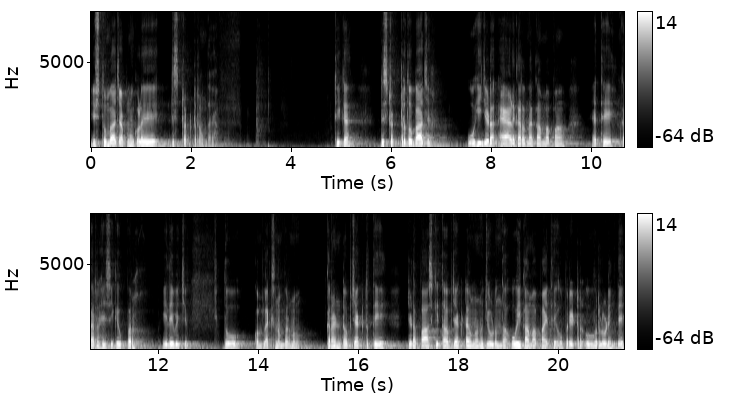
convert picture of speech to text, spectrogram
ਇਸ ਤੋਂ ਬਾਅਦ 'ਚ ਆਪਣੇ ਕੋਲੇ ਡਿਸਟਰਕਟਰ ਆਉਂਦਾ ਹੈ। ਠੀਕ ਹੈ? ਡਿਸਟਰਕਟਰ ਤੋਂ ਬਾਅਦ 'ਚ ਉਹੀ ਜਿਹੜਾ ਐਡ ਕਰਨ ਦਾ ਕੰਮ ਆਪਾਂ ਇੱਥੇ ਕਰ ਰਹੇ ਸੀਗੇ ਉੱਪਰ, ਇਹਦੇ ਵਿੱਚ ਦੋ ਕੰਪਲੈਕਸ ਨੰਬਰ ਨੂੰ ਕਰੰਟ ਆਬਜੈਕਟ ਤੇ ਜਿਹੜਾ ਪਾਸ ਕੀਤਾ ਆਬਜੈਕਟ ਹੈ ਉਹਨਾਂ ਨੂੰ ਜੋੜਨ ਦਾ, ਉਹੀ ਕੰਮ ਆਪਾਂ ਇੱਥੇ ਆਪਰੇਟਰ ਓਵਰਲੋਡਿੰਗ ਦੇ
